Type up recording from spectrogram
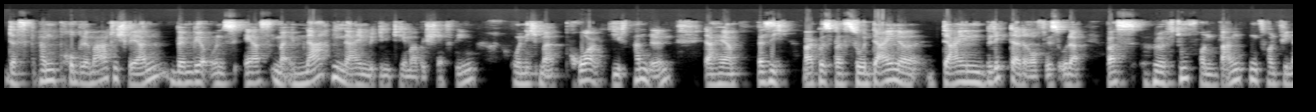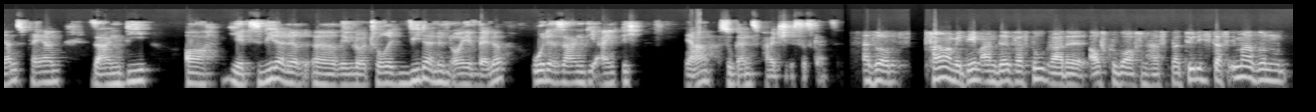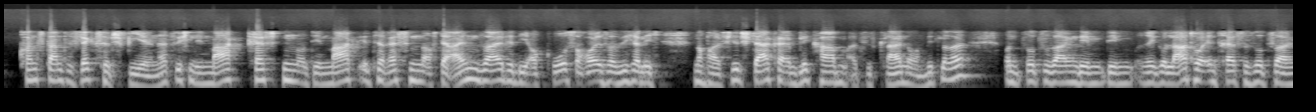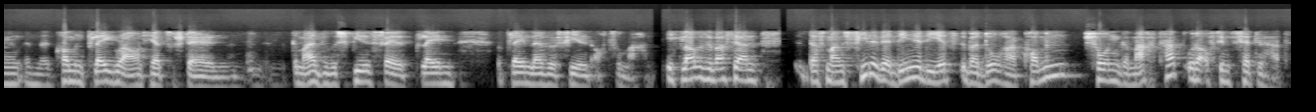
das kann problematisch werden, wenn wir uns erst immer im Nachhinein mit dem Thema beschäftigen und nicht mal proaktiv handeln. Daher, weiß ich, Markus, was so deine, dein Blick darauf ist oder was hörst du von Banken, von Finanzplayern? Sagen die, oh, jetzt wieder eine äh, Regulatorik, wieder eine neue Welle? Oder sagen die eigentlich, ja, so ganz falsch ist das Ganze? Also fangen wir mit dem an, Dirk, was du gerade aufgeworfen hast. Natürlich ist das immer so ein konstantes Wechselspiel ne, zwischen den Marktkräften und den Marktinteressen auf der einen Seite, die auch große Häuser sicherlich nochmal viel stärker im Blick haben als das kleine und mittlere und sozusagen dem, dem Regulatorinteresse sozusagen eine Common Playground herzustellen, ein gemeinsames Spielfeld, Plain, Plain Level Field auch zu machen. Ich glaube, Sebastian, dass man viele der Dinge, die jetzt über Dora kommen, schon gemacht hat oder auf dem Zettel hat.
